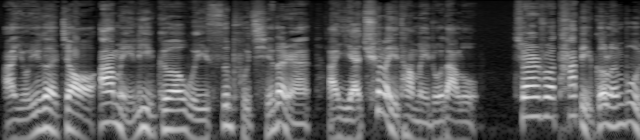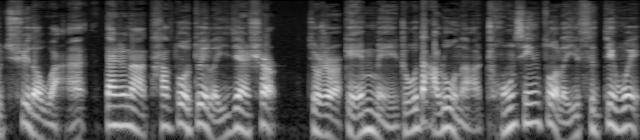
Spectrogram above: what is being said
啊，有一个叫阿美利哥韦斯普奇的人啊，也去了一趟美洲大陆。虽然说他比哥伦布去的晚，但是呢，他做对了一件事儿，就是给美洲大陆呢重新做了一次定位。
